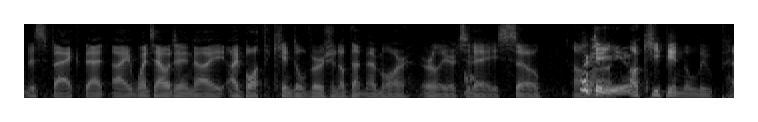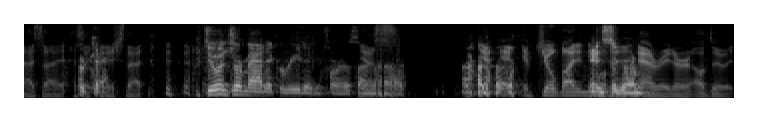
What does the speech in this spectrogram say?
this fact that I went out and I, I bought the Kindle version of that memoir earlier today. So I'll, Look at uh, you. I'll keep you in the loop as I as okay. I finish that. do a dramatic reading for us yes. on. Uh, yeah, if Joe Biden needs Instagram. a narrator, I'll do it.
